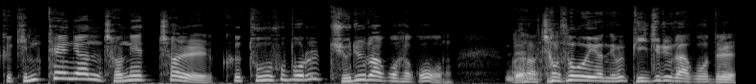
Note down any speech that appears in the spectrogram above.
그 김태년, 전해철 그 두 후보를 주류라고 하고 네. 어, 정성호 의원님을 비주류라고들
